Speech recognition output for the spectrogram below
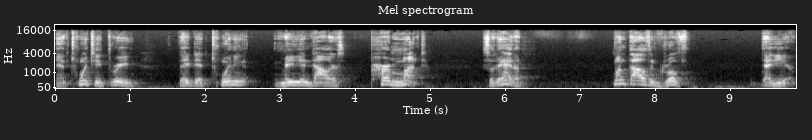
And 23, they did $20 million per month. So they had a 1,000 growth that year.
